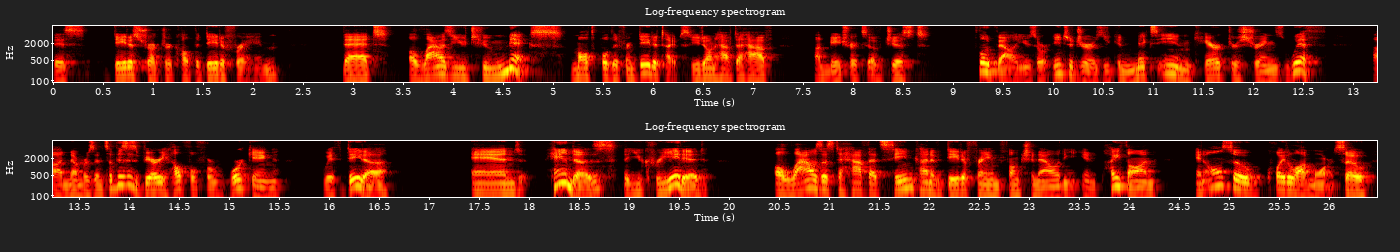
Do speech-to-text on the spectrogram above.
this data structure called the data frame that allows you to mix multiple different data types. So you don't have to have a matrix of just float values or integers. You can mix in character strings with uh, numbers. And so this is very helpful for working with data. And pandas that you created allows us to have that same kind of data frame functionality in Python and also quite a lot more. So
